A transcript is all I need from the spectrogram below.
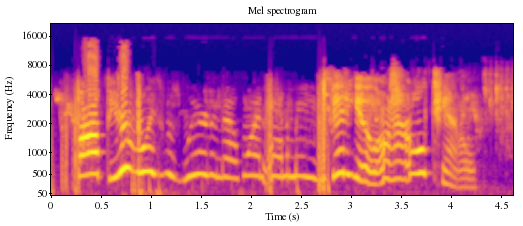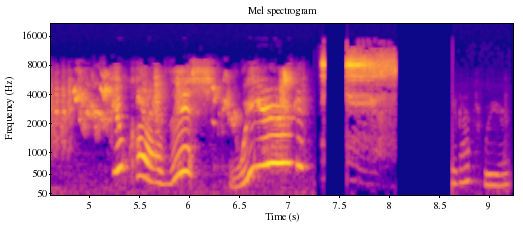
Bob, your voice was weird in that one animated video on our old channel. You call this weird? That's weird.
